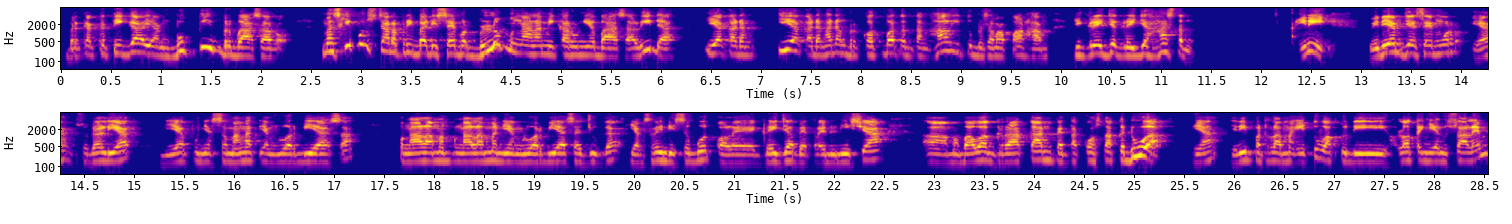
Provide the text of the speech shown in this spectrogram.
berkat ketiga yang bukti berbahasa roh. Meskipun secara pribadi Seymour belum mengalami karunia bahasa lidah, ia kadang ia kadang-kadang berkhotbah tentang hal itu bersama Parham di gereja-gereja Huston. Nah, ini William J. Seymour ya sudah lihat dia punya semangat yang luar biasa, pengalaman-pengalaman yang luar biasa juga yang sering disebut oleh Gereja Betel Indonesia uh, membawa gerakan Pentakosta kedua ya. Jadi pertama itu waktu di Loteng Yerusalem,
